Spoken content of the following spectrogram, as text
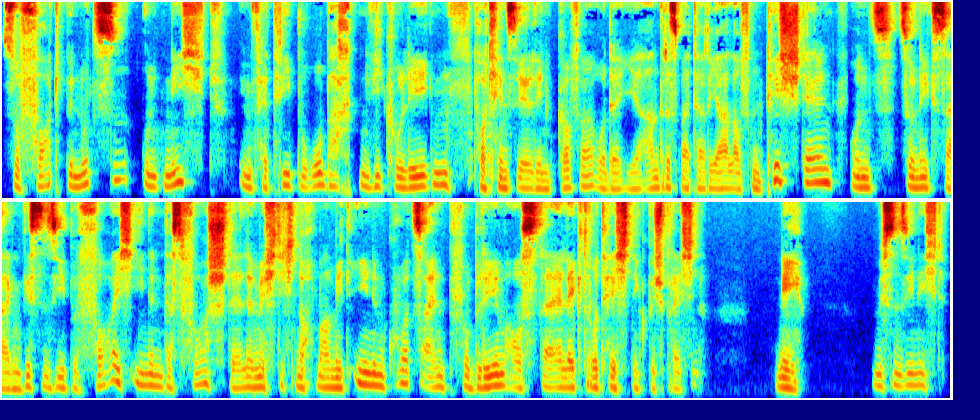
sofort benutzen und nicht im Vertrieb beobachten, wie Kollegen potenziell den Koffer oder ihr anderes Material auf den Tisch stellen und zunächst sagen, wissen Sie, bevor ich Ihnen das vorstelle, möchte ich nochmal mit Ihnen kurz ein Problem aus der Elektrotechnik besprechen. Nee, müssen Sie nicht.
